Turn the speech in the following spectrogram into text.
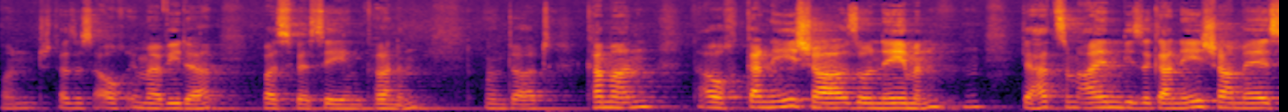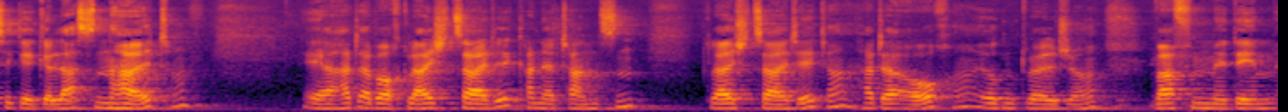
Und das ist auch immer wieder, was wir sehen können. Und dort kann man auch Ganesha so nehmen. Der hat zum einen diese Ganesha-mäßige Gelassenheit. Er hat aber auch gleichzeitig, kann er tanzen. Gleichzeitig hat er auch irgendwelche Waffen, mit denen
